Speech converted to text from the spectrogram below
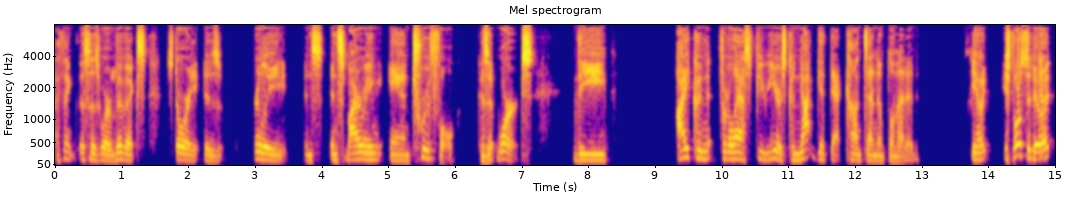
I think this is where mm-hmm. Vivek's story is really ins- inspiring and truthful because it works. The I couldn't for the last few years could not get that content implemented. You know, you're supposed to do yeah. it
